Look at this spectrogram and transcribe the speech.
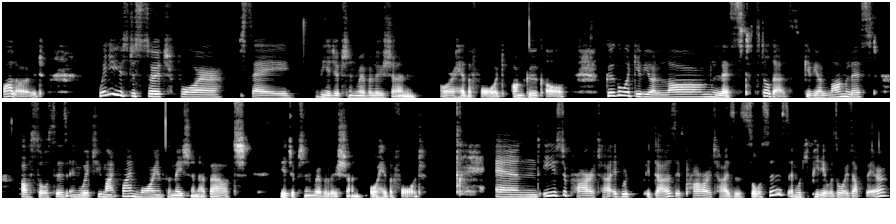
followed. When you used to search for, say, the Egyptian revolution or Heather Ford on Google, Google would give you a long list, still does give you a long list of sources in which you might find more information about the Egyptian revolution or Heather Ford. And it used to prioritize, it would, it does, it prioritizes sources, and Wikipedia was always up there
